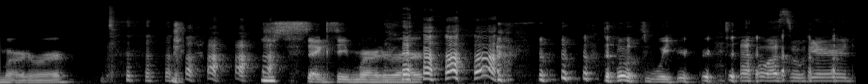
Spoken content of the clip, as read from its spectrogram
Murderer. You sexy murderer. that was weird. that was weird.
